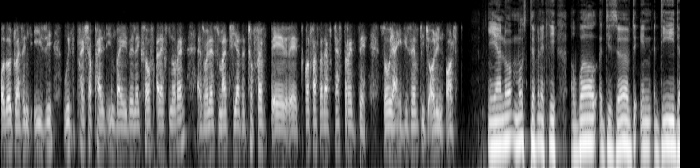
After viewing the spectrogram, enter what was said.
although it wasn't easy, with pressure piled in by the likes of Alex Noren as well as Mattia, the top five uh, uh, golfers that I've just read there. So yeah, he deserved it all in all. Yeah, no, most definitely uh, well deserved indeed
